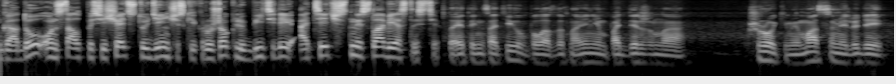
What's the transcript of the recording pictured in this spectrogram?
году он стал посещать студенческий кружок любителей отечественной словесности. Эта инициатива была вдохновением поддержана широкими массами людей –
